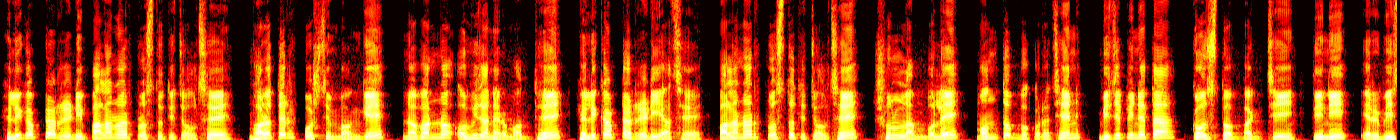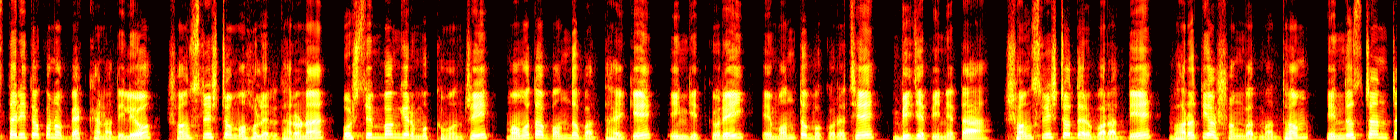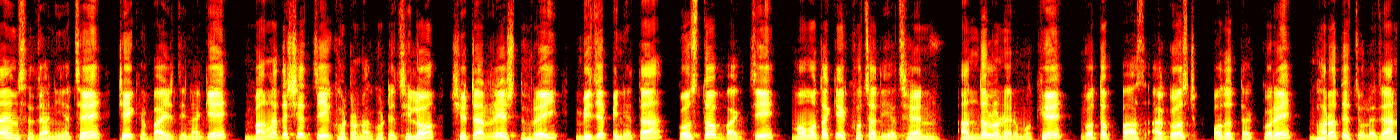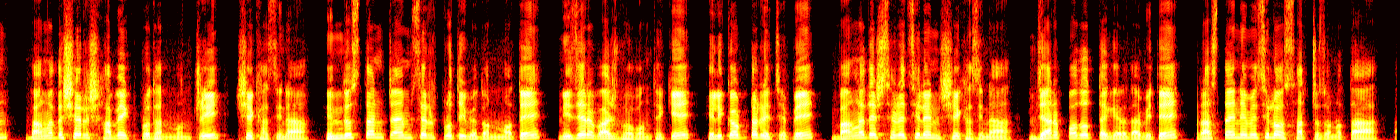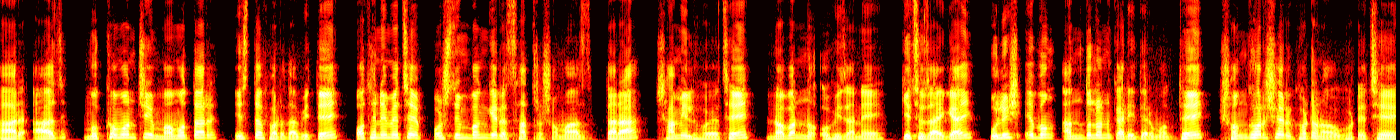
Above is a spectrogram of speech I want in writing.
হেলিকপ্টার রেডি পালানোর প্রস্তুতি চলছে। ভারতের পশ্চিমবঙ্গে নবান্ন অভিযানের মধ্যে হেলিকপ্টার রেডি আছে। পালানোর প্রস্তুতি চলছে, শুনলাম বলে মন্তব্য করেছেন বিজেপি নেতা কৌস্তব বাগচি। তিনি এর বিস্তারিত কোনো ব্যাখ্যা না দিলেও সংশ্লিষ্ট মহলের ধারণা, পশ্চিমবঙ্গের মুখ্যমন্ত্রী মমতা বন্দ্যোপাধ্যায়কে ইঙ্গিত করেই এ মন্তব্য করেছে বিজেপি নেতা। সংশ্লিষ্টদের বরাত দিয়ে ভারতীয় সংবাদ মাধ্যম হিন্দুস্তান টাইমস জানিয়েছে, ঠিক বাইশ দিন আগে বাংলাদেশে যে ঘটনা ঘটেছিল, সেটার রেশ ধরেই বিজেপি নেতা কৌস্তব বাগচি মমতাকে খোঁচা দিয়েছেন। আন্দোলনের মুখে গত পাঁচ আগস্ট পদত্যাগ করে ভারতে চলে যান বাংলাদেশের সাবেক প্রধানমন্ত্রী শেখ হাসিনা। হিন্দুস্তান টাইমসের প্রতিবেদন মতে, নিজের বাসভবন থেকে হেলিকপ্টারে চেপে বাংলাদেশ ছেড়েছিলেন শেখ হাসিনা, যার পদত্যাগের দাবিতে রাস্তায় নেমেছিল ছাত্র জনতা। আর আজ মুখ্যমন্ত্রী মমতার ইস্তফার দাবিতে পথে নেমেছে পশ্চিমবঙ্গের ছাত্র সমাজ। তারা সামিল হয়েছে নবান্ন অভিযানে। কিছু জায়গায় পুলিশ এবং আন্দোলনকারীদের মধ্যে সংঘর্ষের ঘটনাও ঘটেছে।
